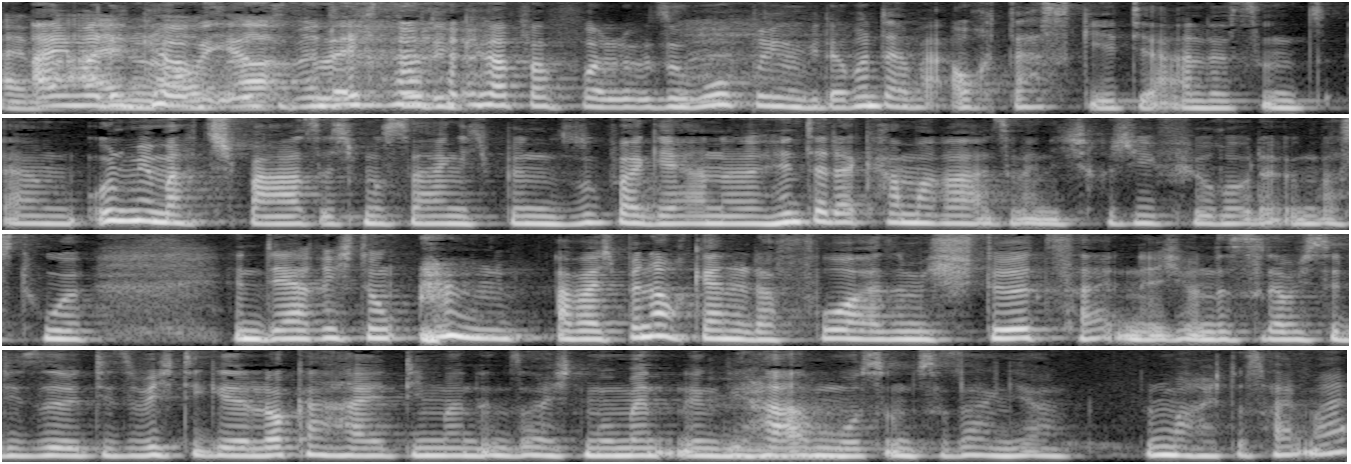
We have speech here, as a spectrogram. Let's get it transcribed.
einmal, einmal den Körper, jetzt vielleicht so den Körper voll so hochbringen und wieder runter. Aber auch das geht ja alles. Und, ähm, und mir macht Spaß. Ich muss sagen, ich bin super gerne hinter der Kamera, also wenn ich Regie führe oder irgendwas tue in der Richtung. Aber ich bin auch gerne davor. Also mich stört halt nicht. Und das ist, glaube ich, so diese, diese wichtige Lockerheit, die man in solchen Momenten irgendwie ja. haben muss, um zu sagen, ja, dann mache ich das halt mal.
